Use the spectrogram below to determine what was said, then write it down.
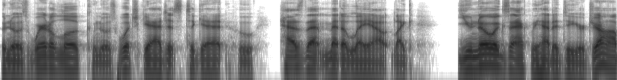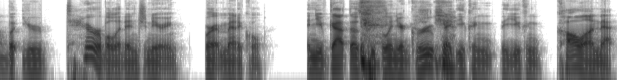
who knows where to look, who knows which gadgets to get, who has that meta layout. Like you know exactly how to do your job, but you're terrible at engineering or at medical. And you've got those people in your group Yeah. that you can that you can call on that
